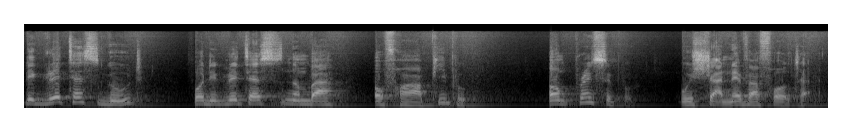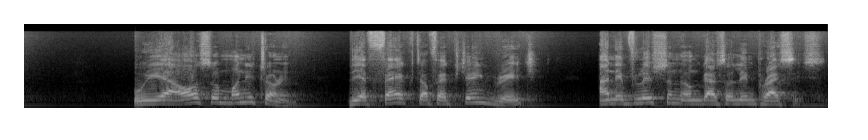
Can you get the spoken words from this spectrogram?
the greatest good for the greatest number of our people. On principle, we shall never falter. We are also monitoring the effect of exchange rate and inflation on gasoline prices.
